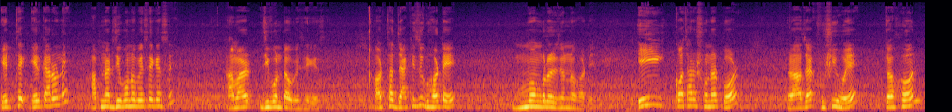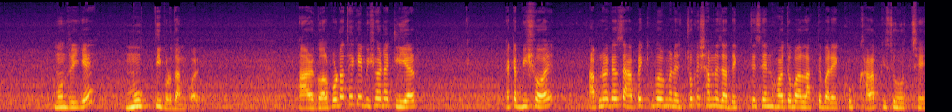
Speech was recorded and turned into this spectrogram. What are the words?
এর থেকে এর কারণে আপনার জীবনও বেঁচে গেছে, আমার জীবনটাও বেঁচে গেছে। অর্থাৎ যা কিছু ঘটে, মঙ্গলের জন্য ঘটে। এই কথাটা শোনার পর রাজা খুশি হয়ে তখন মন্ত্রীকে মুক্তি প্রদান করে। আর গল্পটা থেকে বিষয়টা ক্লিয়ার একটা বিষয়, আপনার কাছে আপেক্ষিকভাবে মানে চোখের সামনে যা দেখতেছেন হয়তো বা লাগতে পারে খুব খারাপ কিছু হচ্ছে।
